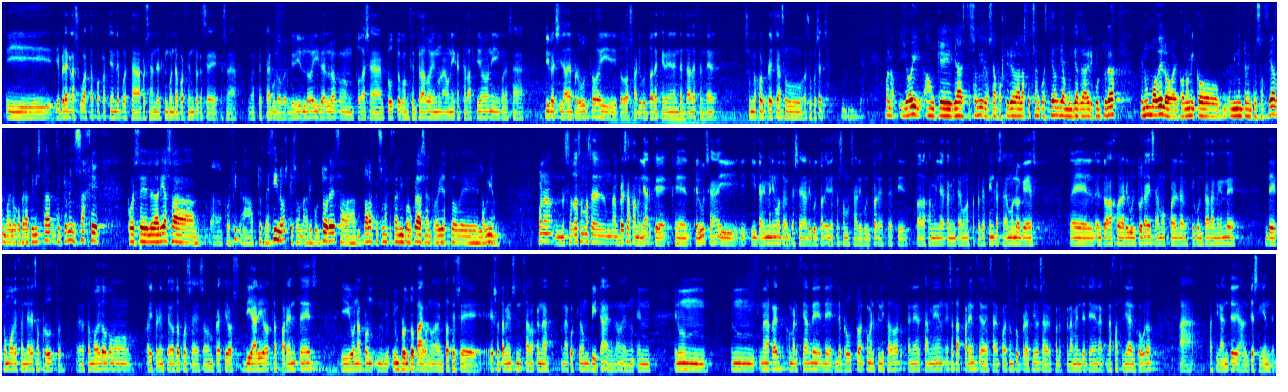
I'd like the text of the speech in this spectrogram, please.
y, es verdad que las subastas pues, prácticamente puede estar aproximadamente el 50%, que, se, que es un espectáculo vivirlo y verlo con todo ese producto concentrado en una única instalación y con esa diversidad de productos y todos los agricultores que vienen a intentar defender su mejor precio a su, a su cosecha. Bueno, y hoy, aunque ya este sonido sea posterior a la fecha en cuestión, Día Mundial de la Agricultura, en un modelo económico eminentemente social, un modelo cooperativista, ¿de qué mensaje pues eh, le darías a, pues, fin, a tus vecinos, que son agricultores, a todas las personas que están involucradas en el proyecto de la Unión? Bueno, nosotros somos una empresa familiar que, que, lucha y, también venimos de, ser agricultores y de hecho somos agricultores, es decir, toda la familia también tenemos nuestras propias fincas, sabemos lo que es el, trabajo de la agricultura y sabemos cuál es la dificultad también de, de cómo defender esos productos. En nuestro modelo, como a diferencia de otros, pues eh, son precios diarios, transparentes y, un pronto pago. ¿no? Entonces, eh, eso también sabemos que es una, cuestión vital ¿no? en, una red comercial de, productor, comercializador, tener también esa transparencia de saber cuáles son tus precios, saber cuál, realmente tiene la, facilidad del cobro prácticamente al día siguiente.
